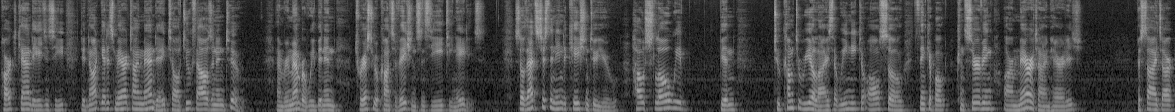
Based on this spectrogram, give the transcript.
Parks Canada Agency, did not get its maritime mandate till 2002. And remember, we've been in terrestrial conservation since the 1880s. So that's just an indication to you how slow we've been to come to realize that we need to also think about conserving our maritime heritage besides our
